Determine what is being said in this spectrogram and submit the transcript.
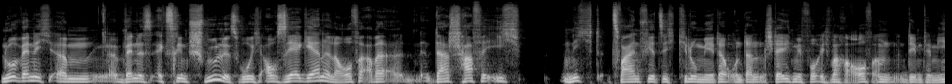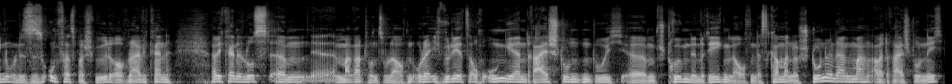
Nur wenn ich, ähm, wenn es extrem schwül ist, wo ich auch sehr gerne laufe, aber da schaffe ich nicht 42 Kilometer und dann stelle ich mir vor, ich wache auf an dem Termin und es ist unfassbar schwül drauf, dann habe ich keine, habe ich keine Lust, ähm, äh, Marathon zu laufen. Oder ich würde jetzt auch ungern drei Stunden durch ähm, strömenden Regen laufen. Das kann man eine Stunde lang machen, aber drei Stunden nicht.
